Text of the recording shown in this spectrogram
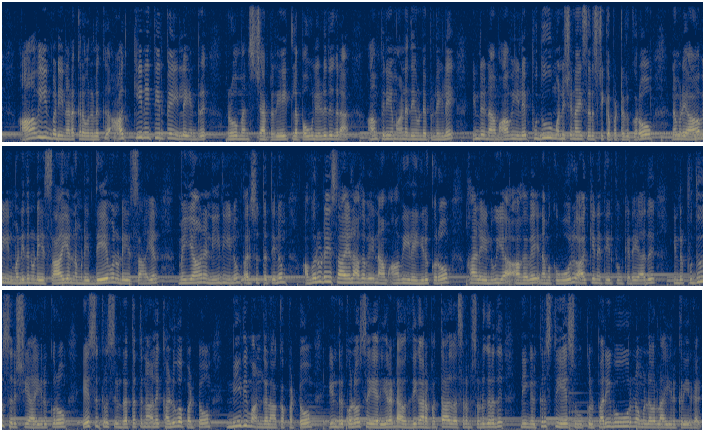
ஆவியின்படி நடக்கிறவர்களுக்கு ஆக்கினை தீர்ப்பே இல்லை என்று ரோமன்ஸ் சாப்டர் எயிட்டில் பவுல் எழுதுகிறார் ஆம் பிரியமான தேவனுடைய பிள்ளைகளே இன்று நாம் ஆவியிலே புது மனுஷனாய் சிருஷ்டிக்கப்பட்டிருக்கிறோம். நம்முடைய ஆவியின் மனிதனுடைய சாயல் நம்முடைய தேவனுடைய சாயல் மெய்யான நீதியிலும் பரிசுத்தத்திலும் அவருடைய சாயலாகவே நாம் ஆவியிலே இருக்கிறோம். ஹலே லூயா ஆகவே நமக்கு ஒரு ஆக்கின தீர்ப்பும் கிடையாது. இன்று புது சிருஷ்டியாய் இருக்கிறோம். இயேசு கிறிஸ்துவின் ரத்தத்தினால கழுவப்பட்டோம். நீதிமான்களாக்கப்பட்டோம். இன்று கொலோசையர் இரண்டாவது அதிகாரம் பத்தாவது வசனம் சொல்லுகிறது நீங்கள் கிறிஸ்து இயேசுவுக்குள் பரிபூர்ணம் உள்ளவர்களாய் இருக்கிறீர்கள்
